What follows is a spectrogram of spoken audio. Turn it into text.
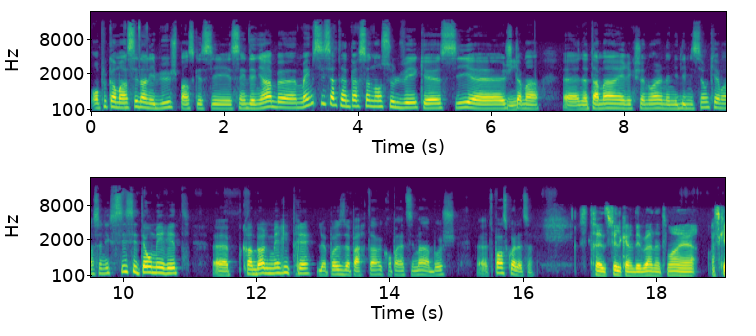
on, peut commencer dans les buts, je pense que c'est indéniable, même si certaines personnes ont soulevé que si, justement, notamment Eric Chenoir, un ami de l'émission, qui a mentionné que si c'était au mérite, Kronberg mériterait le poste de partant comparativement à Bush. tu penses quoi là de ça? C'est très difficile comme débat, honnêtement, parce que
